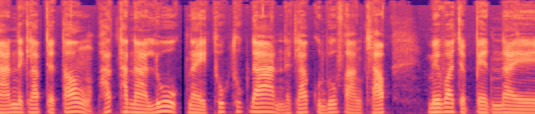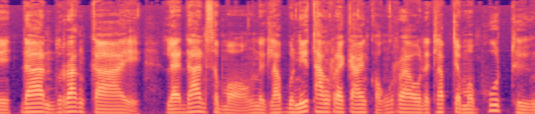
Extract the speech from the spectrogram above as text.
นั้นนะครับจะต้องพัฒนาลูกในทุกๆด้านนะครับ คุณผู้ฟังครับ ไม่ว่าจะเป็นในด้านร่างกาย และด้านสมองนะครับ วันนี้ทางรายการของเรานะครับจะมาพูดถึง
